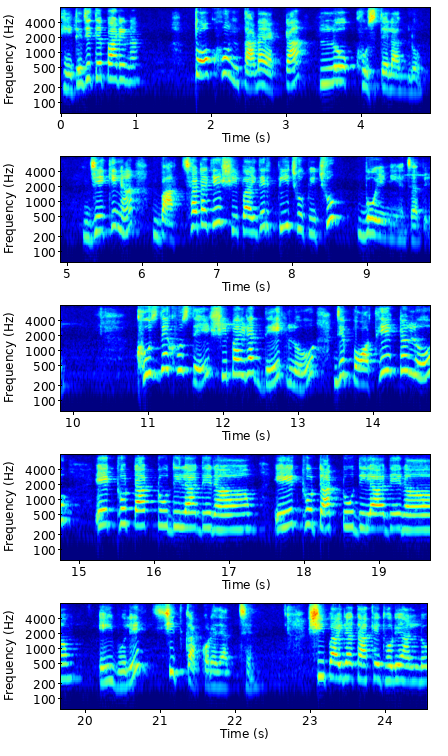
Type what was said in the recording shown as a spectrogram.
হেঁটে যেতে পারে না। তখন তারা একটা লোক খুঁজতে লাগল, যে কিনা বাচ্চাটাকে সিপাইদের পিছু পিছু বয়ে নিয়ে যাবে। খুঁজতে খুঁজতে সিপাহীরা দেখল যে পথে একটা লোক, একঠো টাট্টু দিলা দে রাম, একঠো টাট্টু দিলা দে রাম, এই বলে চিৎকার করে যাচ্ছে। সিপাহীরা তাকে ধরে আনলো।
